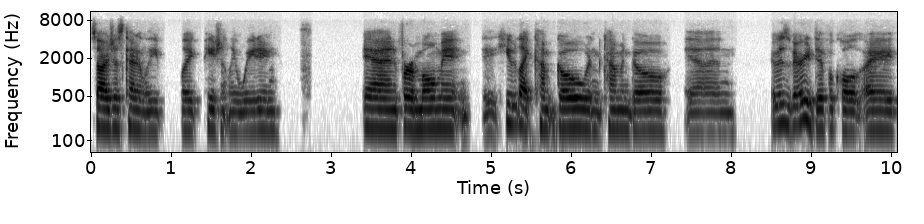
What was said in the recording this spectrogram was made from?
so I was just kind of leave, like patiently waiting. And for a moment, he would like come, go, and come and go, and it was very difficult. I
